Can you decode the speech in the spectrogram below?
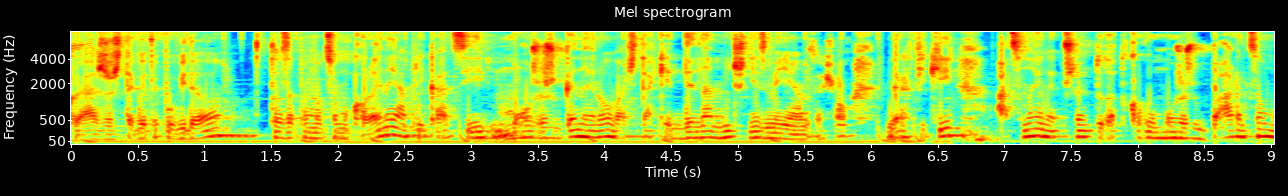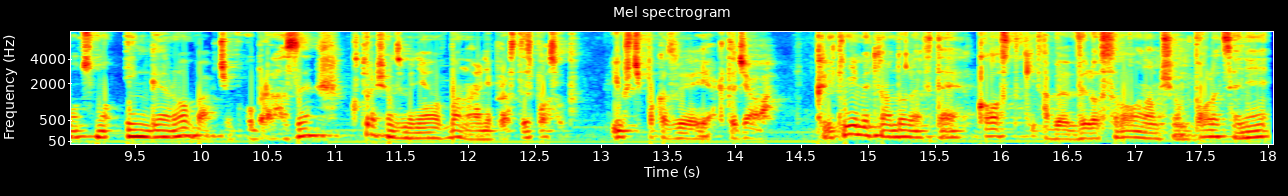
Kojarzysz tego typu wideo? To za pomocą kolejnej aplikacji możesz generować takie dynamicznie zmieniające się grafiki, a co najlepsze, dodatkowo możesz bardzo mocno ingerować w obrazy, które się zmieniają w banalnie prosty sposób. Już Ci pokazuję, jak to działa. Kliknijmy tu na dole w te kostki, aby wylosowało nam się polecenie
